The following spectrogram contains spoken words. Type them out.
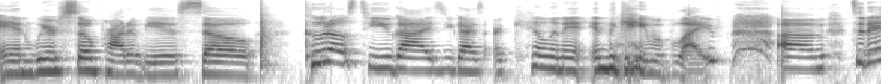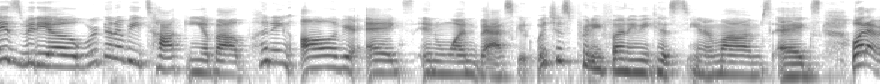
and we're so proud of you. So kudos to you guys. You guys are killing it in the game of life. Um, today's video, we're gonna be talking about putting all of your eggs in one basket, which is pretty funny because, you know, mom's eggs, whatever.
